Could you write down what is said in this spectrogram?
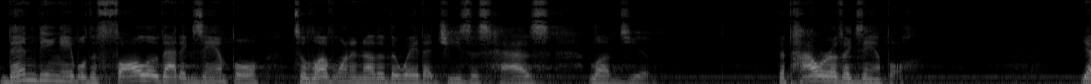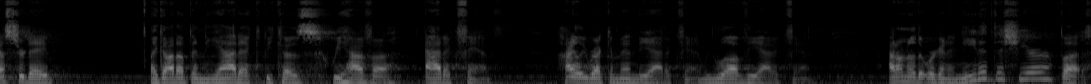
then being able to follow that example to love one another the way that Jesus has loved you. The power of example. Yesterday, I got up in the attic because we have a attic fan. Highly recommend the attic fan. We love the attic fan. I don't know that we're going to need it this year, but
